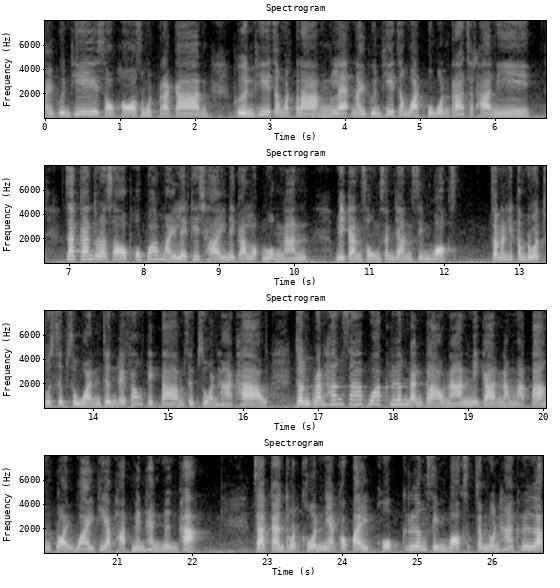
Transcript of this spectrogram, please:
ในพื้นที่สพสมุทรปราการ พื้นที่จังหวัดตรัง และในพื้นที่จังหวัดอุบลราชธานี จากการตรวจสอบพบว่าหมายเลขที่ใช้ในการหลอกลวงนั้น มีการส่งสัญญาณซิมบ็อกซ์เจ้าหน้าที่ตำรวจชุดสืบสวนจึงได้เฝ้าติดตามสืบสวนหาข่าว จนกระทั่งทราบว่าเครื่องดังกล่าวนั้นมีการนำมาตั้งปล่อยไว้ที่อพาร์ตเมนต์แห่งหนึ่งค่ะ จากการตรวจค้นเนี่ยก็ไปพบเครื่องซิมบ็อกซ์จำนวน 5 เครื่อง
